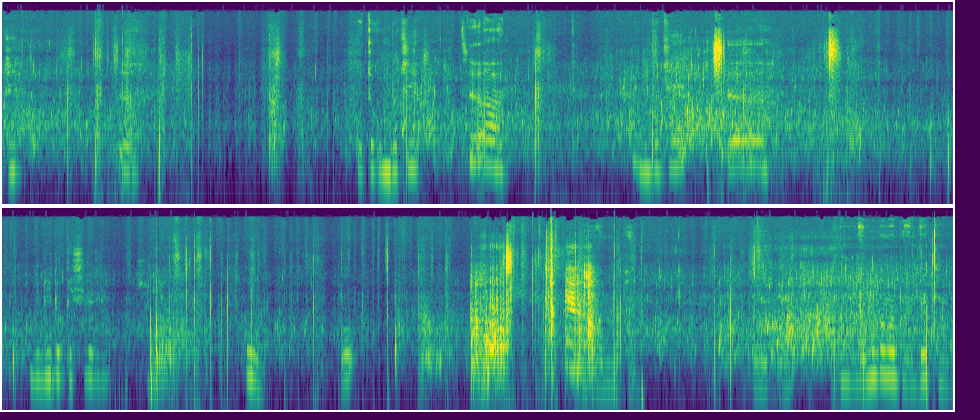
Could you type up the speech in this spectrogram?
뭐지? 으아. 어, 저건 뭐지? 으아. 뭐지? 으아. 물이 이렇게 싫어질 줄이야. 오. 오. 나무가만 반. 나무가만 반될 텐데.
